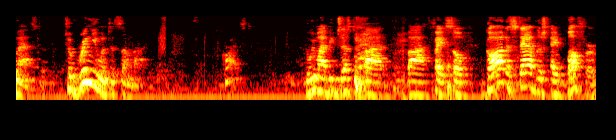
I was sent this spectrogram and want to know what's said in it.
schoolmaster to bring you into somebody? Christ. We might be justified by faith. So God established a buffer,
